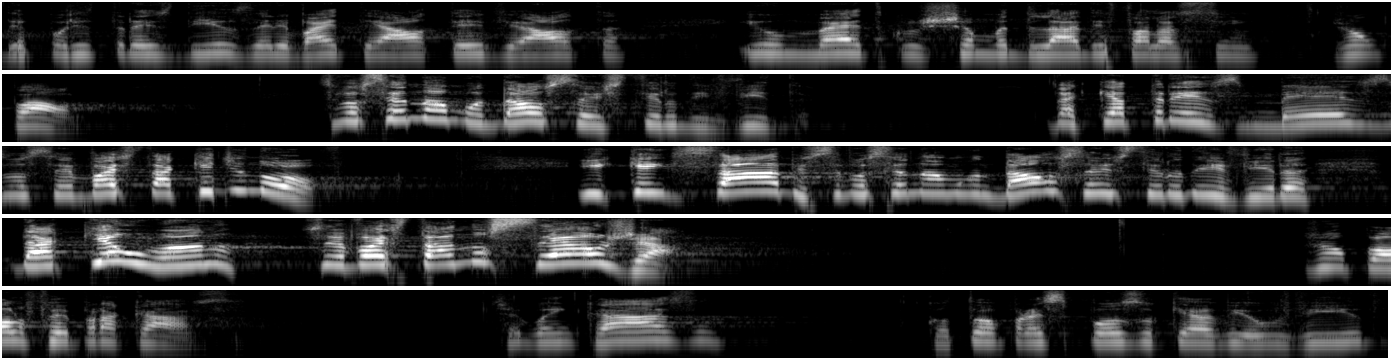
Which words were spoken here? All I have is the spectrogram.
depois de três dias ele vai ter alta, teve alta, e o médico chama de lado e fala assim: João Paulo, se você não mudar o seu estilo de vida, daqui a três meses você vai estar aqui de novo. E quem sabe, se você não mudar o seu estilo de vida, daqui a um ano você vai estar no céu já. João Paulo foi para casa. Chegou em casa, contou para a esposa o que havia ouvido.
